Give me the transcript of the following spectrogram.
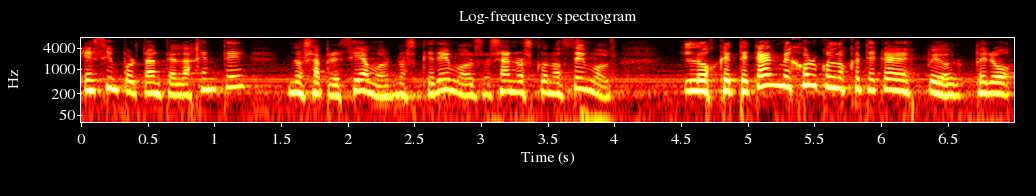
es importante. La gente nos apreciamos, nos queremos, o sea, nos conocemos. Los que te caen mejor con los que te caes peor, pero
